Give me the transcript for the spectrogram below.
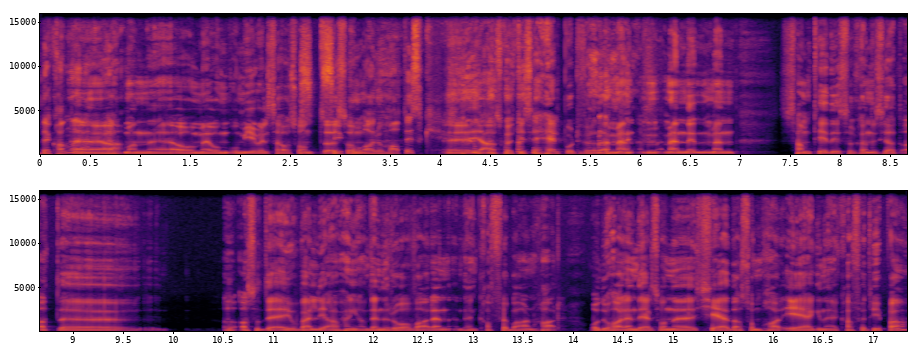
Det kan det, Eh, ja. At man, eh, og med om, omgivelser og sånt. eh, som- psykoaromatisk? Eh, ja, jeg skal ikke se helt bort fra det, men, men, men samtidig så kan du si at, at uh, altså det er jo veldig avhengig av den råvaren den kaffebaren har. Og du har en del sånne kjeder som har egne kaffetyper,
